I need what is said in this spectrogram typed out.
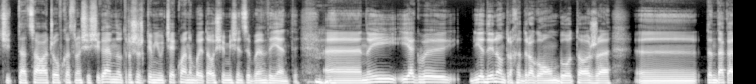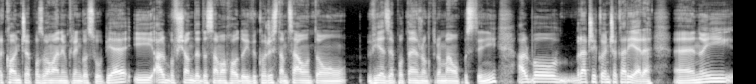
ci, ta cała czołówka, z którą się ścigałem, no troszeczkę mi uciekła, no bo ja te 8 miesięcy byłem wyjęty. Mhm. E, no i jakby jedyną trochę drogą było to, że y, ten Dakar kończę po złamanym kręgosłupie i albo wsiądę do samochodu i wykorzystam całą tą wiedzę potężną, którą mam o pustyni, albo raczej kończę karierę. E, no i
